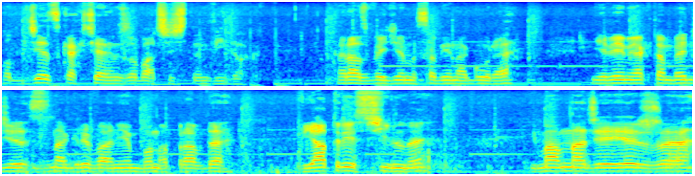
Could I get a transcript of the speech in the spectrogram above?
Od dziecka chciałem zobaczyć ten widok. Teraz wejdziemy sobie na górę. Nie wiem jak tam będzie z nagrywaniem, bo naprawdę wiatr jest silny i mam nadzieję, że,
